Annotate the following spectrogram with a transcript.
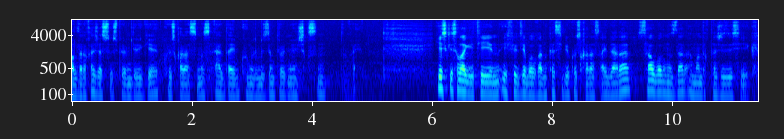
Балдарға жасөспірімдерге көзқарасымыз әрдайым көңіліміздің төрінен шықсын. Еске сала кетейін эфирде болған кәсіби көзқарас айдары. Сау болыңыздар амандықта жүздесейік.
